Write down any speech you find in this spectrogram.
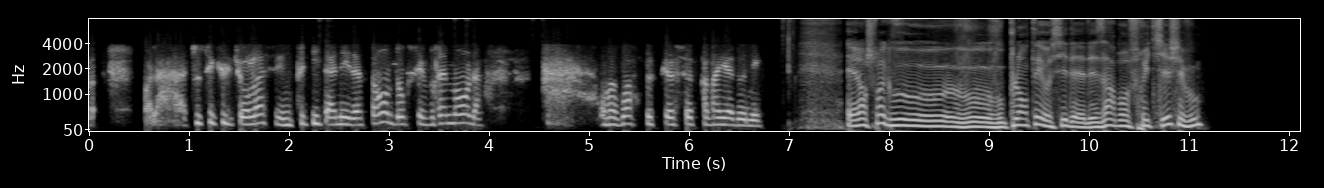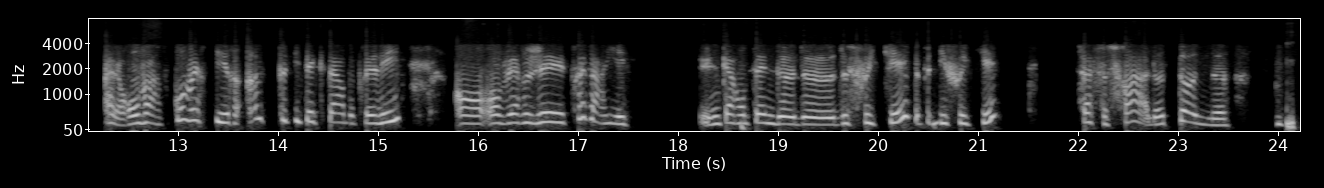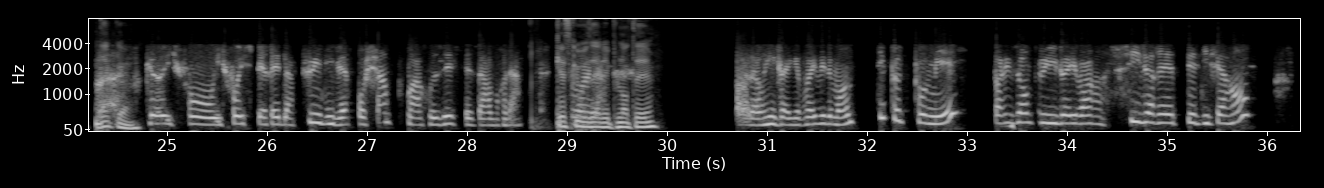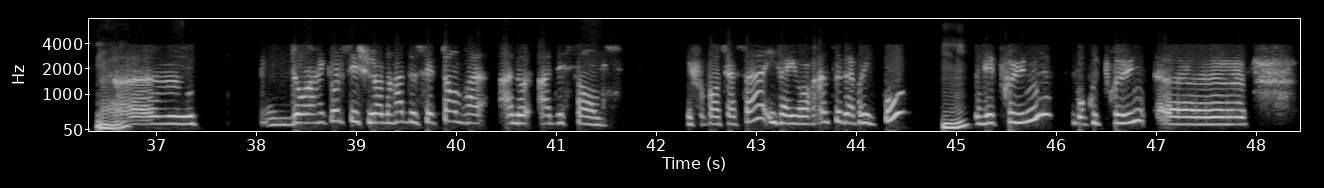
voilà, toutes ces cultures-là, c'est une petite année d'attente. Donc, c'est vraiment là. On va voir ce que ce travail a donné. Et alors, je crois que vous, vous, vous plantez aussi des, des arbres fruitiers chez vous? Alors, on va convertir un petit hectare de prairie en, en verger très varié. Une quarantaine de, de, de fruitiers, de petits fruitiers. Ça, ce sera à l'automne. Parce qu'il faut, il faut espérer de la pluie l'hiver prochain pour arroser ces arbres-là. Qu'est-ce que vous allez planter? Alors, il va y avoir évidemment un petit peu de pommier. Par exemple, il va y avoir six variétés différentes, Ouais. euh, dont la récolte s'échelonnera de septembre à, à no- à décembre. Il faut penser à ça. Il va y avoir un peu d'abricots, Mhm. des prunes, beaucoup de prunes. Euh, euh,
